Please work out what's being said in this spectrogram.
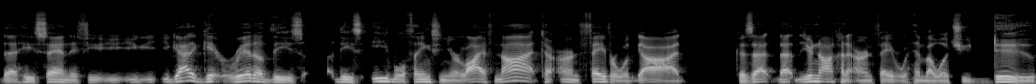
that he's saying if you you, you got to get rid of these these evil things in your life not to earn favor with God because that that you're not going to earn favor with him by what you do.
